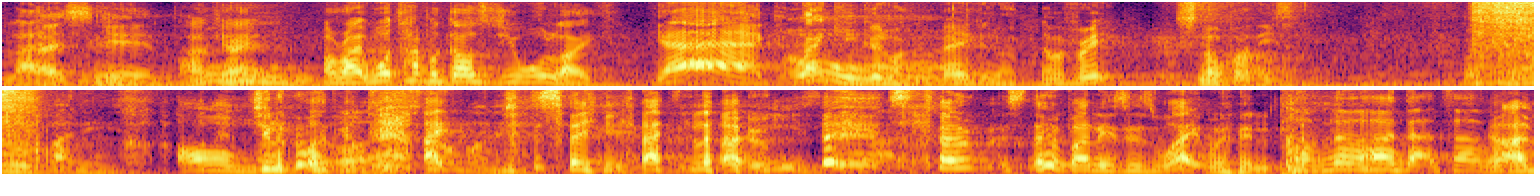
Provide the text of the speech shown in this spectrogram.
Light skin. Okay. All right, what type of girls do you all like? Yeah, thank you. Good one. Very good one. Number three. Snow bunnies. Snow bunnies. Oh Do you know what? I, just so you guys know, snow, snow bunnies is white women. I've never heard that term. I've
